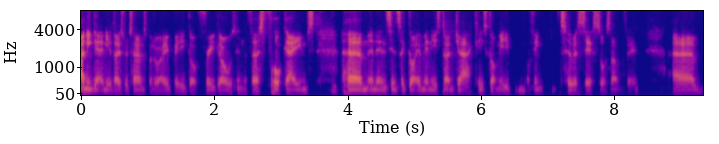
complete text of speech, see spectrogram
I didn't get any of those returns, by the way, but he got three goals in the first four games. Um, and then since I got him in, he's done Jack. He's got me, I think, two assists or something. Um,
